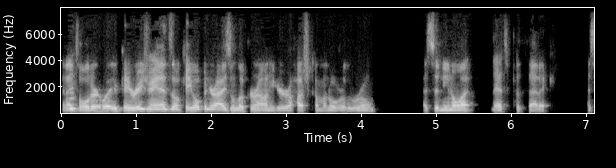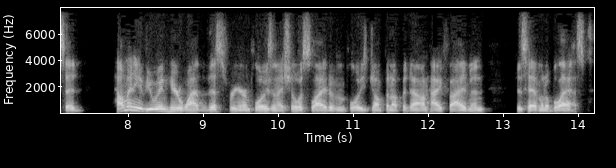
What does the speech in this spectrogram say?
And I Hmm. told everybody, okay, raise your hands. Okay, open your eyes and look around. You hear a hush coming over the room. I said, you know what? That's pathetic. I said, how many of you in here want this for your employees? And I show a slide of employees jumping up and down, high fiving, just having a blast.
